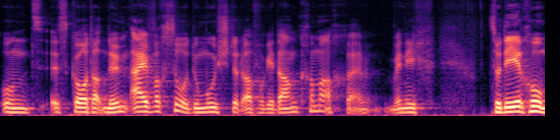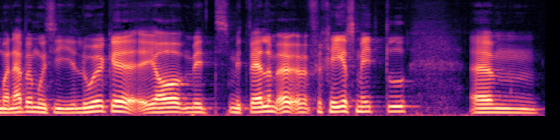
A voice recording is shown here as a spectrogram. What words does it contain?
Und es geht halt nicht mehr einfach so. Du musst dir einfach Gedanken machen. Wenn ich zu dir komme, eben muss ich schauen, ja, mit, mit welchem äh, Verkehrsmittel ähm,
